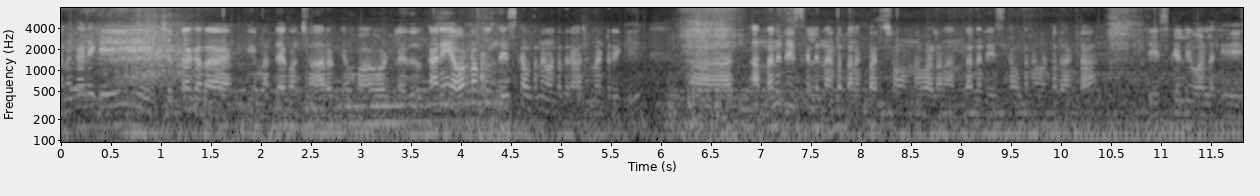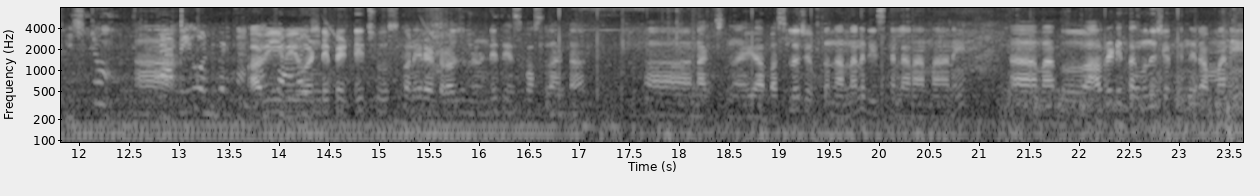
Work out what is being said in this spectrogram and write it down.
కనకానికి చెప్పా కదా ఈ మధ్య కొంచెం ఆరోగ్యం బాగోట్లేదు. కానీ ఎవరినొకరిని తీసుకెళ్తూనే ఉంటుంది రాజమండ్రికి. అందరినీ తీసుకెళ్ళిందంట తనకు పరిచయం ఉన్న వాళ్ళని అందరినీ తీసుకెళ్తూనే ఉంటుందంట. తీసుకెళ్ళి వాళ్ళకి అవి ఇవి వండి పెట్టి చూసుకొని రెండు రోజుల నుండి తీసుకొస్తుందంట. నాకు ఇక బస్సులో చెప్తుంది అందరినీ తీసుకెళ్ళాను అన్న అని. నాకు ఆల్రెడీ ఇంతకుముందు చెప్పింది రమ్మని.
